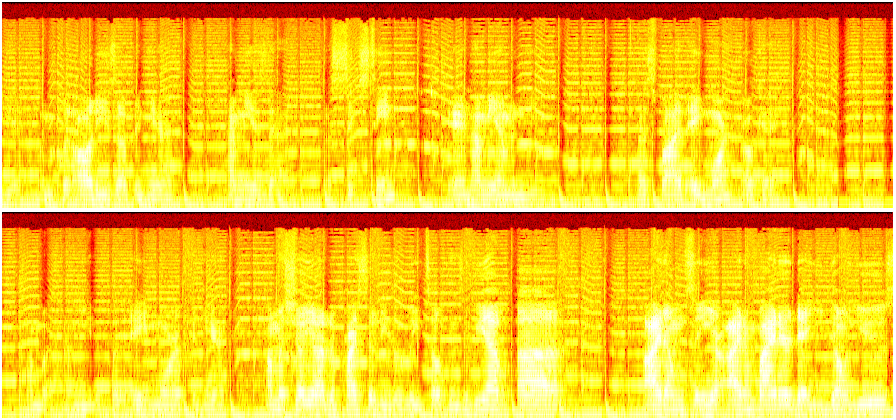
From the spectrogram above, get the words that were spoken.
yeah, let me put all these up in here. How many is that? A 16? And how many I'm gonna need? That's five, eight more? Okay. I'm, I need to put eight more up in here. I'm gonna show y'all the price of these elite tokens. If you have uh items in your item binder that you don't use,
